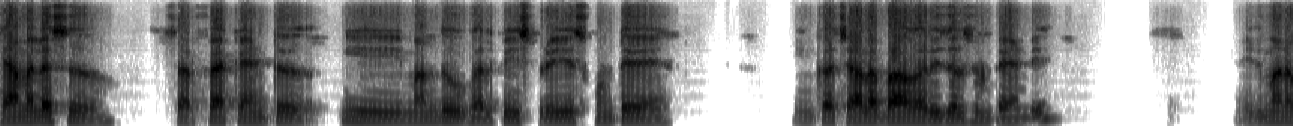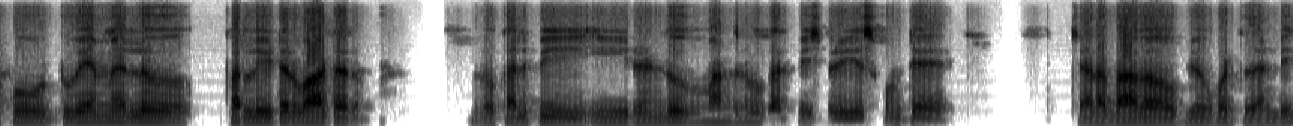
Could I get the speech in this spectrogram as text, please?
క్యామెలస్ సర్ఫాకెంట్ ఈ మందు కలిపి స్ప్రే చేసుకుంటే ఇంకా చాలా బాగా రిజల్ట్స్ ఉంటాయండి. ఇది మనకు టూ ఎంఎల్ పర్ లీటర్ వాటర్లో కలిపి ఈ రెండు మందులు కలిపి స్ప్రే చేసుకుంటే చాలా బాగా ఉపయోగపడుతుందండి.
